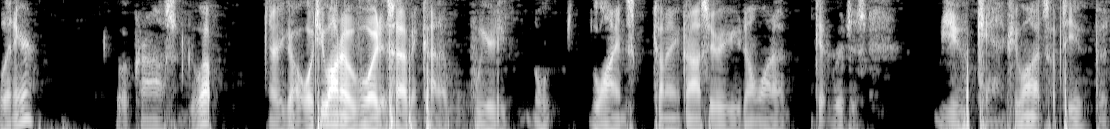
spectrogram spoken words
linear. Go across and go up. There you go. What you want to avoid is having kind of weird lines coming across here. You don't want to get ridges. You can if you want. It's up to you, but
